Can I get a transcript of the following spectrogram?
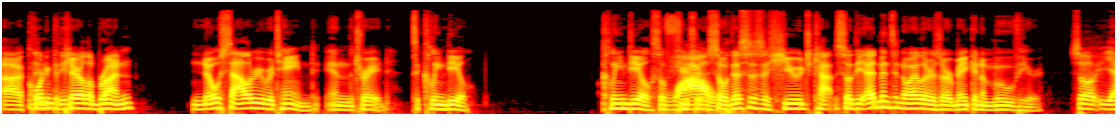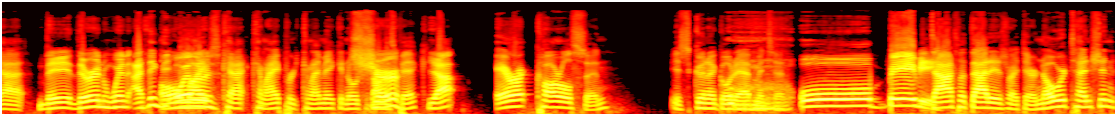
uh, according The- to Pierre LeBrun, no salary retained in the trade. It's a clean deal. Clean deal. So future. Wow. So this is a huge cap. So the Edmonton Oilers are making a move here. So yeah. They they're in win. I think the oh Oilers. my, can I, can I can I make a note sure. this pick? Yeah. Erik Karlsson is gonna go to Edmonton. Oh baby. That's what that is right there. No retention.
